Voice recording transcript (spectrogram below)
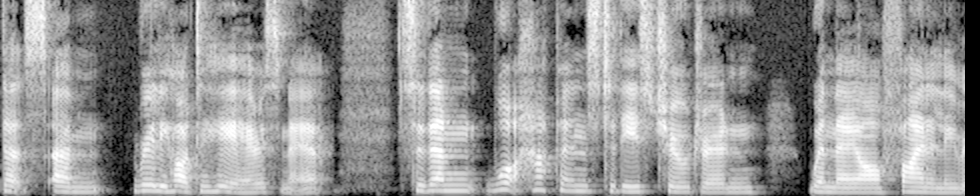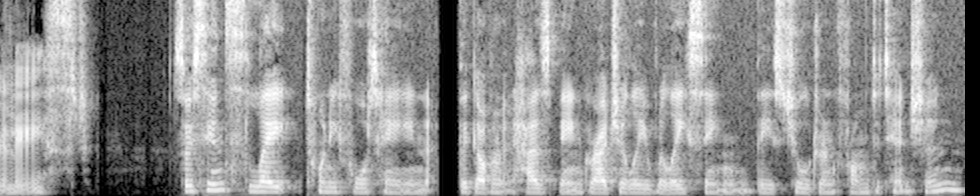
That's um, really hard to hear, isn't it? So then, what happens to these children when they are finally released? So, since late 2014, the government has been gradually releasing these children from detention,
